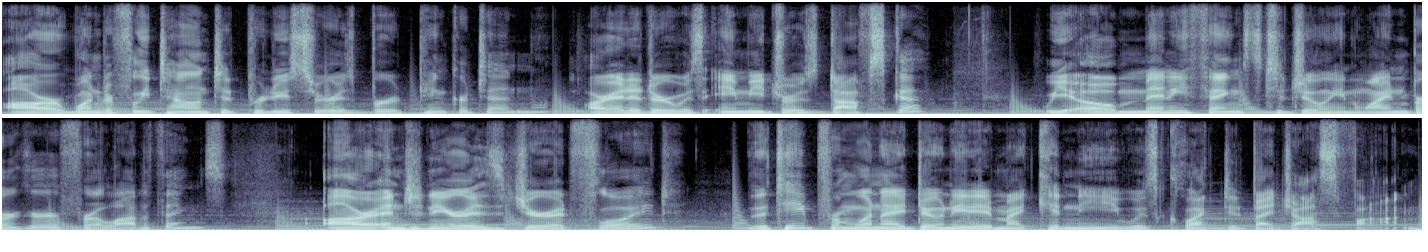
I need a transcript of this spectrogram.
Our wonderfully talented producer is Bird Pinkerton. Our editor was Amy Drozdowska. We owe many thanks to Jillian Weinberger for a lot of things. Our engineer is Jared Floyd. The tape from when I donated my kidney was collected by Joss Fong.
